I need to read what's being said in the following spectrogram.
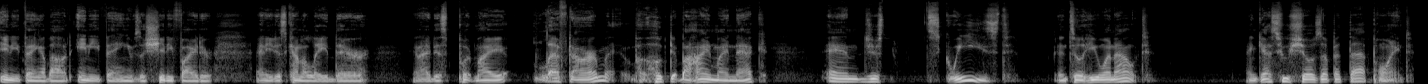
anything about anything. He was a shitty fighter, and he just kind of laid there. And I just put my left arm, hooked it behind my neck, and just squeezed until he went out. And guess who shows up at that point?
